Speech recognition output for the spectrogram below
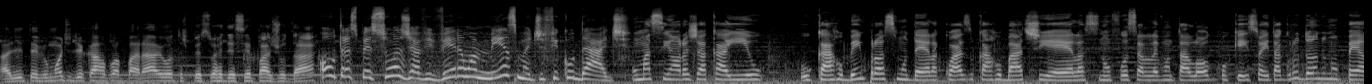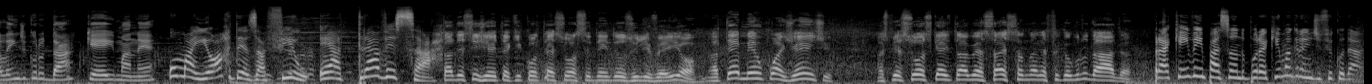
Ali teve um monte de carro para parar e outras pessoas descer para ajudar. Outras pessoas já viveram a mesma dificuldade. Uma senhora já caiu, o carro bem próximo dela, quase o carro bate ela. Se não fosse ela levantar logo, porque isso aí tá grudando no pé, além de grudar, queima, né? O maior desafio é atravessar. Tá desse jeito aqui, acontece um acidente, Deus o livre aí, ó. Até mesmo com a gente, as pessoas querem atravessar e a sandália fica grudada. Para quem vem passando por aqui, uma grande dificuldade.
